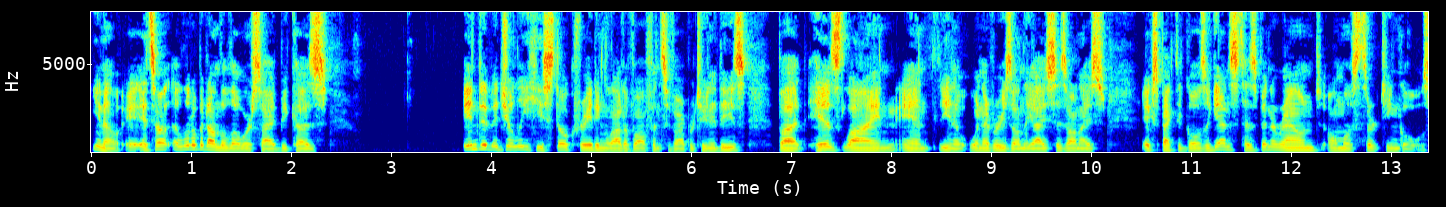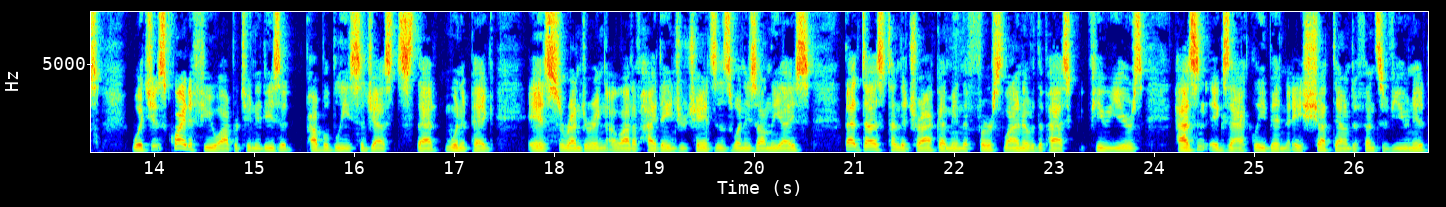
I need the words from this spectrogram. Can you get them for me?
you know, it's a, a, little bit on the lower side because individually he's still creating a lot of offensive opportunities, but his line and, you know, whenever he's on the ice, his on ice expected goals against has been around almost 13 goals, which is quite a few opportunities. It probably suggests that Winnipeg is surrendering a lot of high danger chances when he's on the ice. That does tend to track. I mean, the first line over the past few years hasn't exactly been a shutdown defensive unit,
